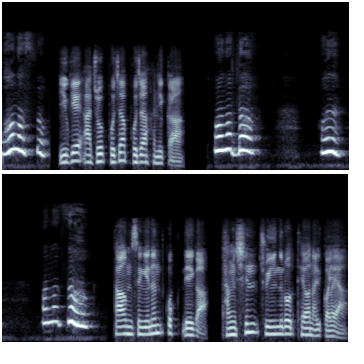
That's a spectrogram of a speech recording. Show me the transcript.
화났어. 이게 아주 보자 보자 하니까 화났다. 화나, 화났어. 다음 생에는 꼭 내가 당신 주인으로 태어날 거야.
